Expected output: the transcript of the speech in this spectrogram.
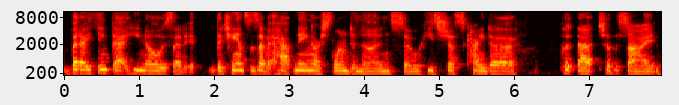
but I think that he knows that it, the chances of it happening are slim to none. So he's just kind of put that to the side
